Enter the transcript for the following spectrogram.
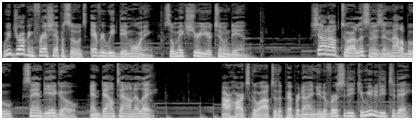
We're dropping fresh episodes every weekday morning, so make sure you're tuned in. Shout out to our listeners in Malibu, San Diego, and downtown LA. Our hearts go out to the Pepperdine University community today.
